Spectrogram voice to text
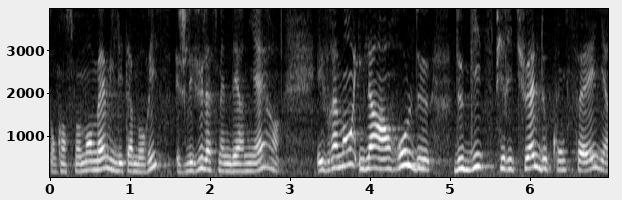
Donc en ce moment même, il est à Maurice. et Je l'ai vu la semaine dernière. Et vraiment, il a un rôle de, de guide spirituel, de conseil.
